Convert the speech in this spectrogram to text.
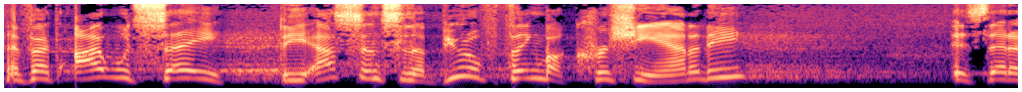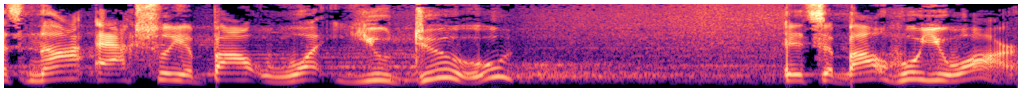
In fact, I would say the essence and the beautiful thing about Christianity is that it's not actually about what you do, it's about who you are.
